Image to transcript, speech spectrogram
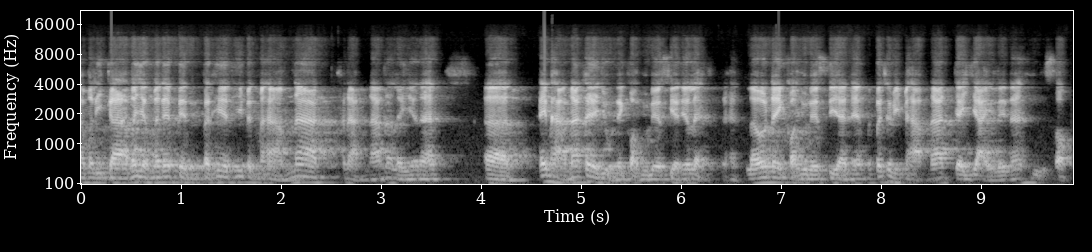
อเมริกาก็ยังไม่ได้เป็นประเทศที่เป็นมหาอำนาจขนาดนั้นอะไรเงี้ยนะฮะเอ่อไอ้มหาอำนาจก็จะอยู่ในเกาะยูเรเซียนี่แหละนะฮะแล้วในเกาะยูเรเซียเนี่ยมันก็จะมีมหาอำนาจใหญ่ ๆ เลยนะอยู่สอง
